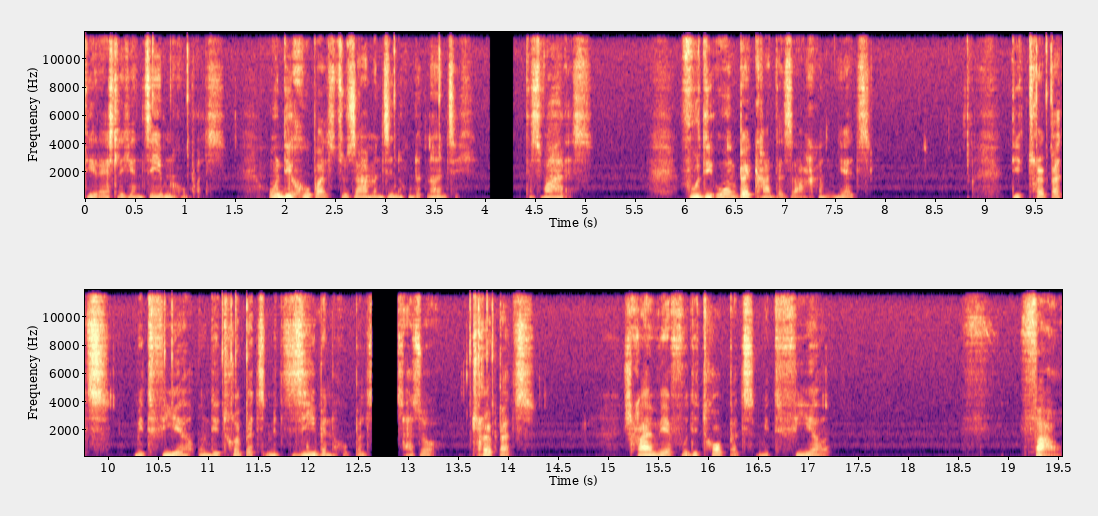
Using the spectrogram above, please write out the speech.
die restlichen 7 Huppels. Und die Huppels zusammen sind 190. Das war es. Für die unbekannten Sachen jetzt, die Tröpperts mit 4 und die Tröpperts mit 7 Huppels, also Tröpperts schreiben wir für die Troppets mit 4 V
